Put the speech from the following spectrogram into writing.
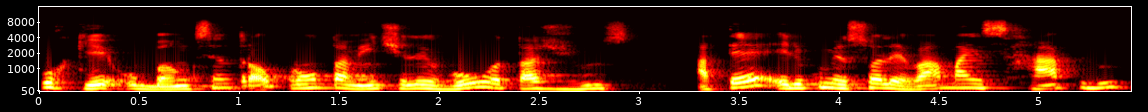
porque o Banco Central prontamente elevou a taxa de juros, até ele começou a levar mais rápido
